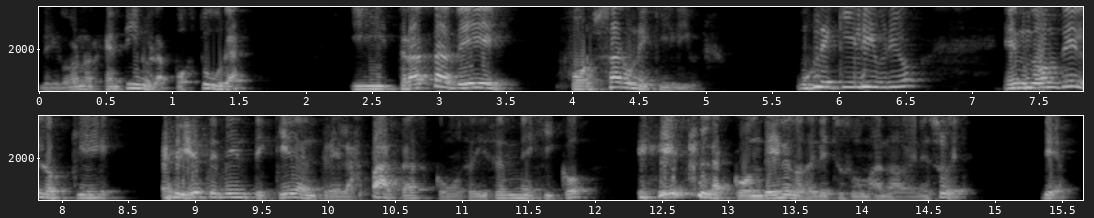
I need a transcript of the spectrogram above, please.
del gobierno argentino, la postura, y trata de forzar un equilibrio. Un equilibrio en donde lo que evidentemente queda entre las patas, como se dice en México, es la condena a los derechos humanos a Venezuela. Bien.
